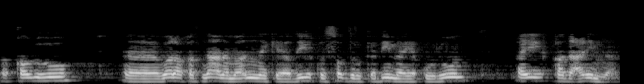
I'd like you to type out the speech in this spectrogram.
وقوله آه، ولقد نعلم أنك يضيق صدرك بما يقولون أي قد علمنا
